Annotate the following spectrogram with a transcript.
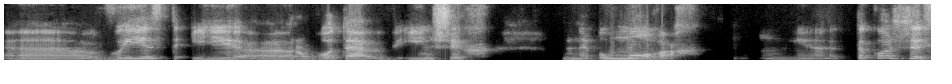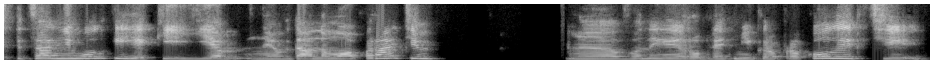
е, виїзд і е, робота в інших умовах. Е, Також спеціальні голки, які є в даному апараті, е, вони роблять мікропроколи. Ці,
